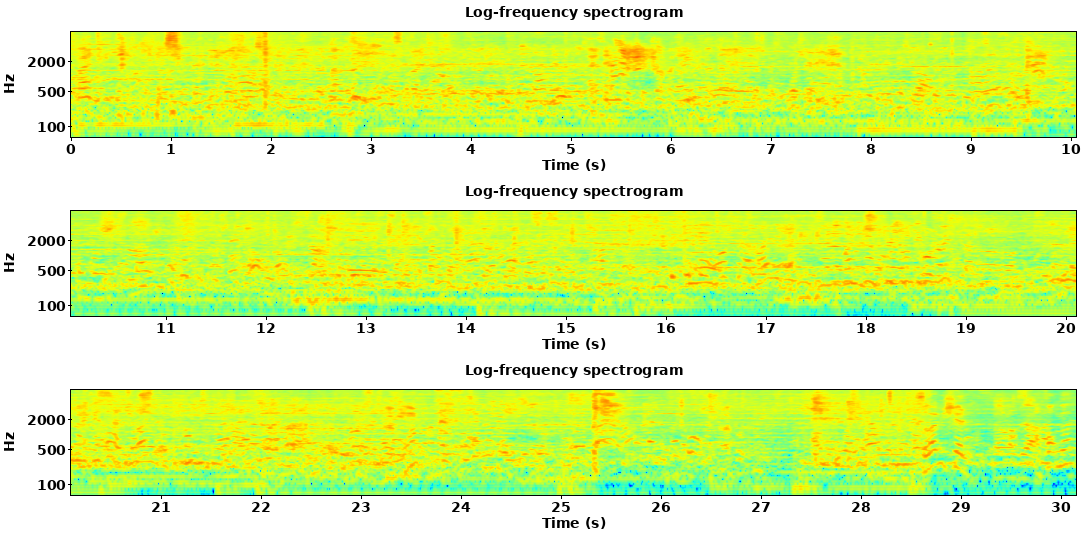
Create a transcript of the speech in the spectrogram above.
d'Espagne. Ça va Michel? En forme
